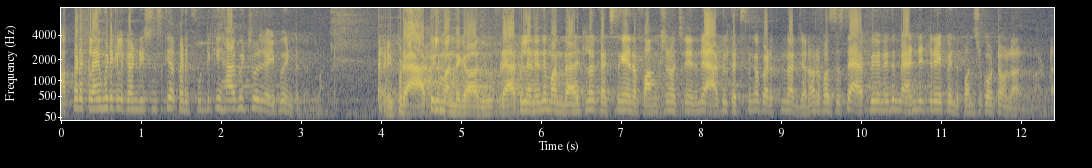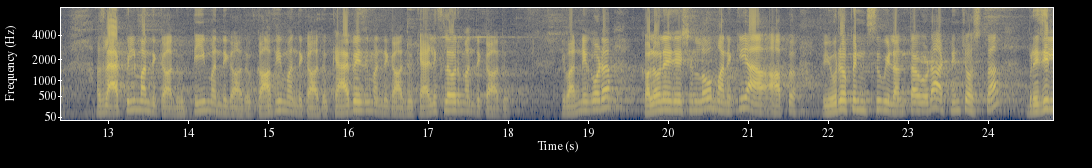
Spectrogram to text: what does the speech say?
అక్కడ క్లైమేటికల్ కండిషన్స్కి అక్కడ ఫుడ్కి హ్యాబిచువల్ అయిపోయి ఉంటుంది అనమాట ఇప్పుడు యాపిల్ మంది కాదు. ఇప్పుడు యాపిల్ అనేది మన దాంట్లో ఖచ్చితంగా ఏదైనా ఫంక్షన్ వచ్చిన ఏదైనా యాపిల్ ఖచ్చితంగా పెడుతున్నారు. జనవరి ఫస్ట్ వస్తే యాపిల్ అనేది మ్యాండేటరీ అయిపోయింది పంచుకోవటంలో అనమాట అసలు యాపిల్ మంది కాదు టీ మంది కాదు కాఫీ మంది కాదు క్యాబేజీ మంది కాదు క్యాలీఫ్లవర్ మంది కాదు. ఇవన్నీ కూడా కలోనైజేషన్లో మనకి యూరోపియన్స్ వీళ్ళంతా కూడా అటు నుంచి వస్తా బ్రెజిల్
